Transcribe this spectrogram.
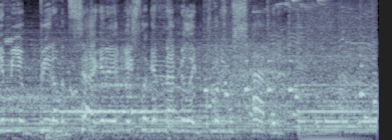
Give me a beat, I'm attacking it. Ace looking at me like, Brody, what's happening?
